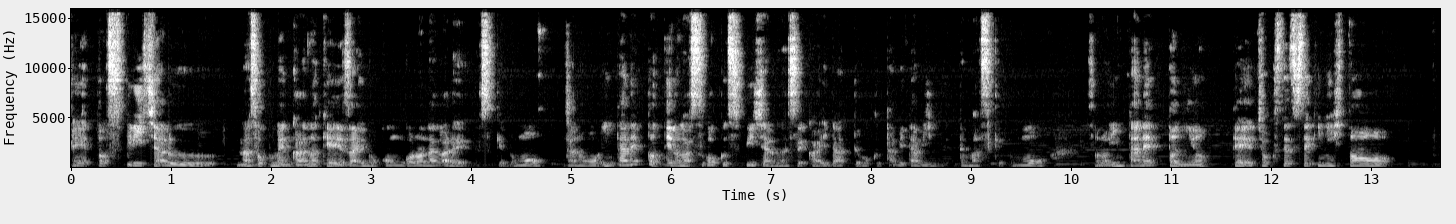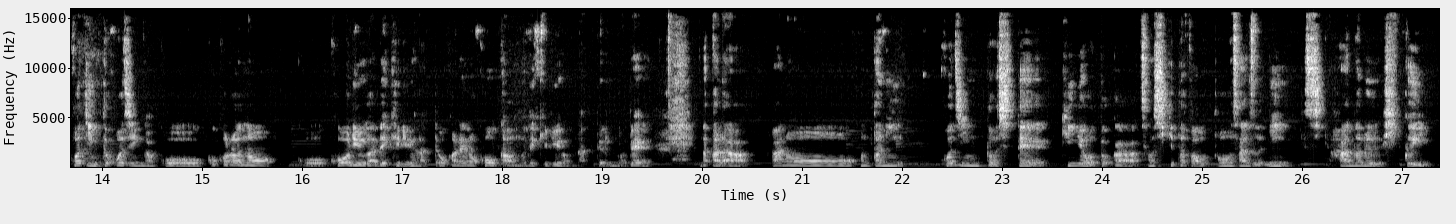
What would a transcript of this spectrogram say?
えっ、ー、と、スピリチュアルな側面からの経済の今後の流れですけども、あの、インターネットっていうのがすごくスピリチュアルな世界だって僕たびたび言ってますけども、そのインターネットによって直接的に人個人と個人がこう、心のこう交流ができるようになって、お金の交換もできるようになってるので、だから、あのー、本当に個人として企業とか組織とかを通さずに、ハードル低い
